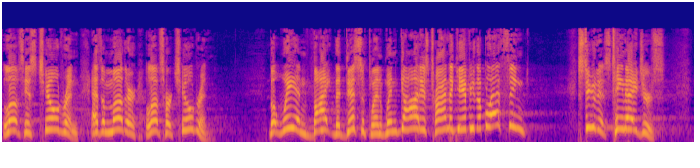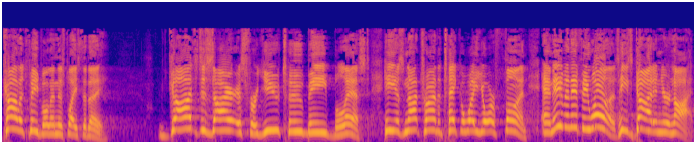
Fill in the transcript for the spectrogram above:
loves his children, as a mother loves her children. But we invite the discipline when God is trying to give you the blessing. Students, teenagers, college people in this place today. God's desire is for you to be blessed. He is not trying to take away your fun. And even if He was, He's God and you're not.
